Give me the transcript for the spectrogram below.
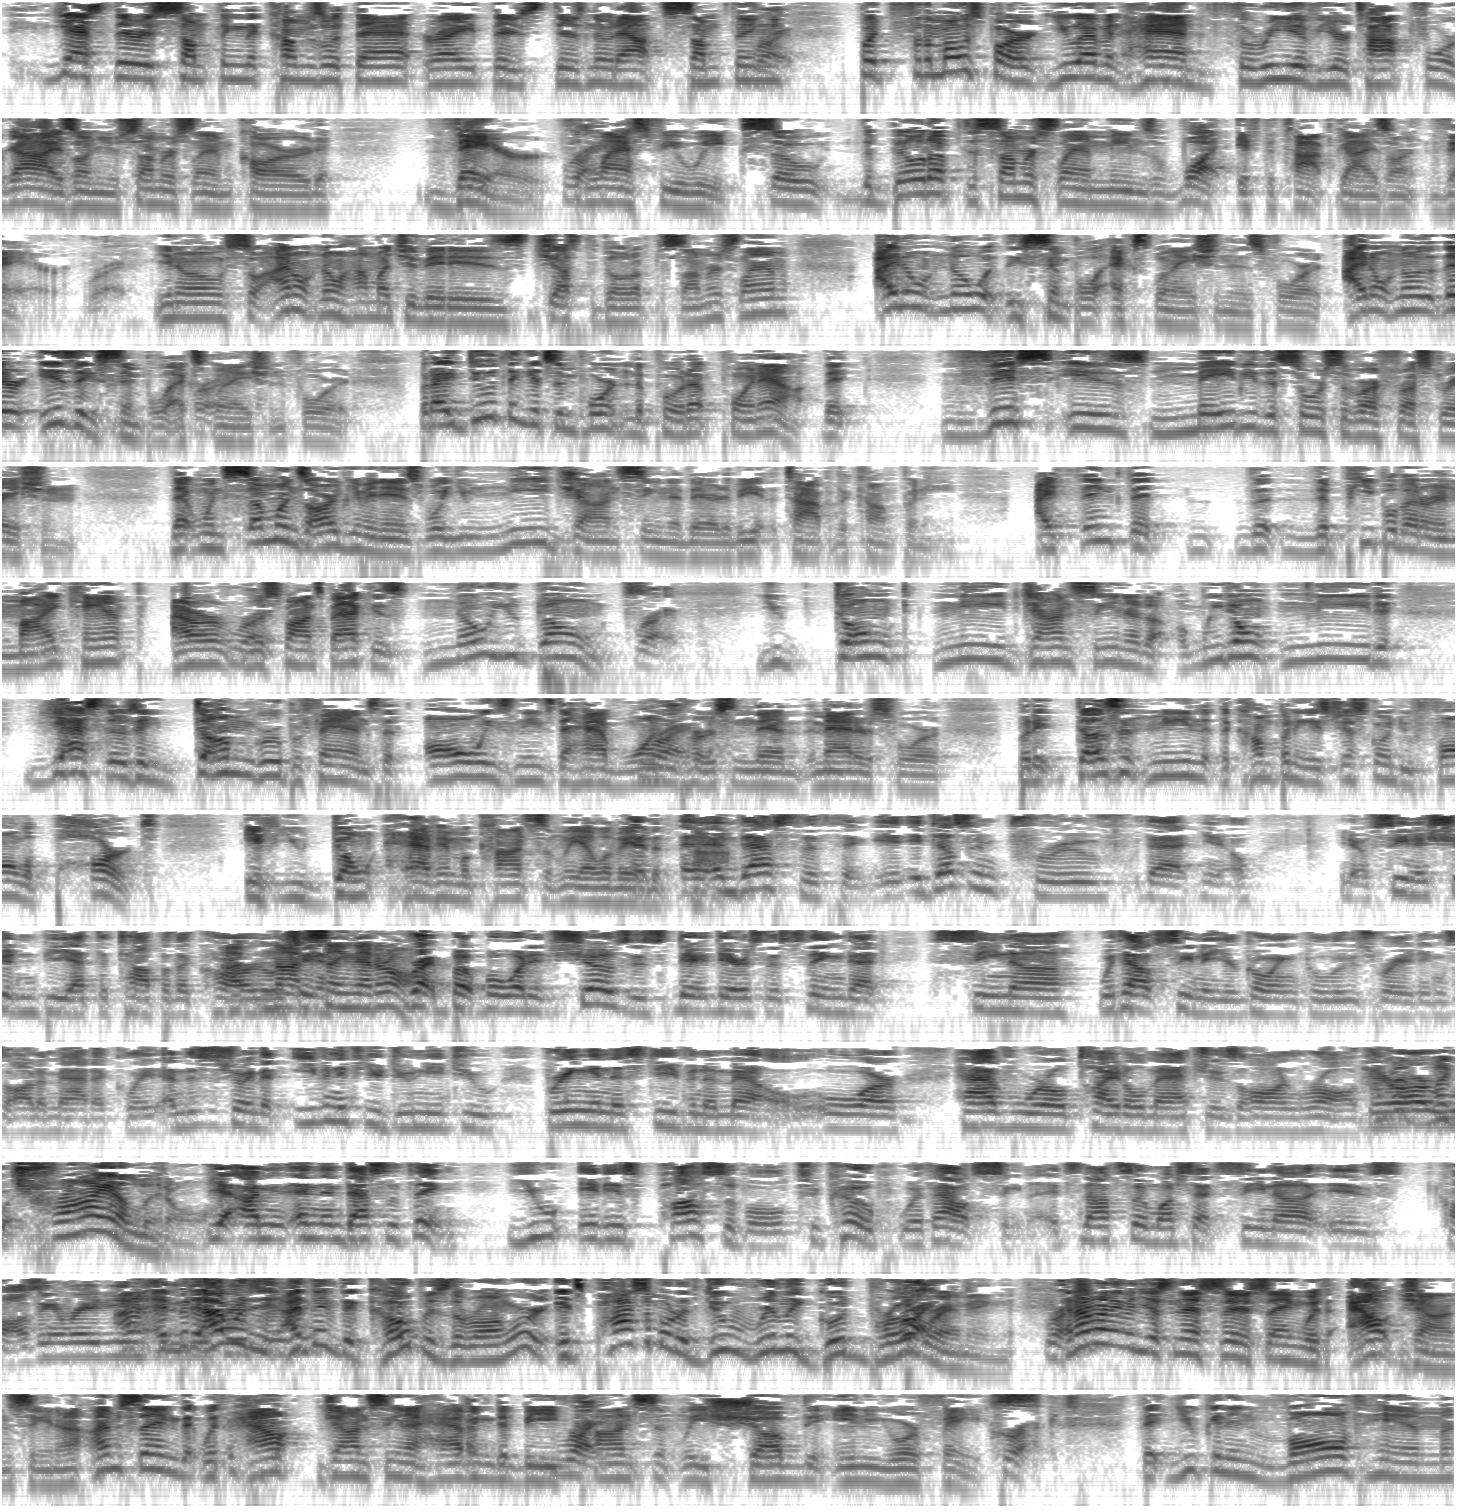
Yes, there is something that comes with that, right? There's there's no doubt something. Right. But for the most part, you haven't had three of your top four guys on your SummerSlam card there for the last few weeks. So the build up to SummerSlam means what if the top guys aren't there? Right. You know, so I don't know how much of it is just the build up to SummerSlam. I don't know what the simple explanation is for it. I don't know that there is a simple explanation for it. But I do think it's important to put up, point out that this is maybe the source of our frustration. That when someone's argument is, well, you need John Cena there to be at the top of the company. I think that the the people that are in my camp, our Right. response back is, no, you don't. Right. You don't need John Cena to, we don't need, yes, there's a dumb group of fans that always needs to have one Right. person there that matters for, but it doesn't mean that the company is just going to fall apart if you don't have him constantly elevated and, at the top. and, and that's the thing. It, it doesn't prove that you know, you know, Cena shouldn't be at the top of the card. I'm not Cena- saying that at all. Right, but but what it shows is there, there's this thing that Cena, without Cena, you're going to lose ratings automatically, and this is showing that even if you do need to bring in a Stephen Amell or have world title matches on Raw, there about, are like try a little. yeah, I mean, and, and that's the thing. You, it is possible to cope without Cena. It's not so much that Cena is causing a rating. I, but I would, I think that cope is the wrong word. It's possible to do really good programming. Right. And I'm not even just necessarily saying without John Cena. I'm saying that without John Cena having to be Right. constantly shoved in your face. Correct. That you can involve him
